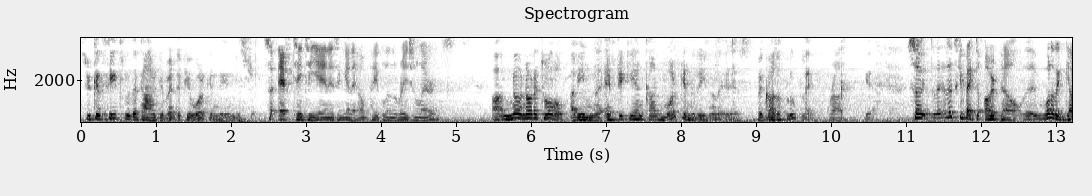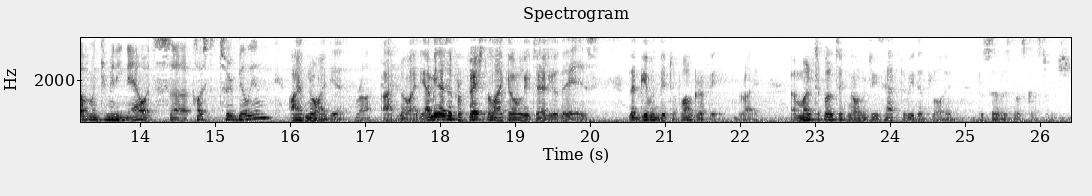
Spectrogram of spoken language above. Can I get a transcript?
So you can see through that argument if you work in the industry. So FTTN isn't going to help people in the regional areas. Uh, no, not at all. I mean, uh, FTTN can't work in the regional areas because of loop length. Right. Yeah. So let's get back to Opel. What are the government committing now? It's uh, close to two billion. I have no idea. Right. I have no idea. I mean, as a professional, I can only tell you this: that given the topography, right, uh, multiple technologies have to be deployed to service those customers.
